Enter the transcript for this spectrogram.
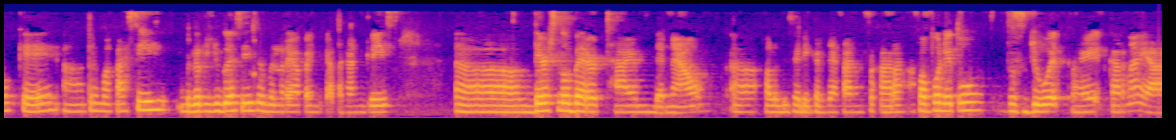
oke. Okay. Uh, terima kasih. Benar juga sih sebenarnya apa yang dikatakan Grace. Uh, there's no better time than now. Uh, kalau bisa dikerjakan sekarang, apa pun itu, just do it, right? Karena ya,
